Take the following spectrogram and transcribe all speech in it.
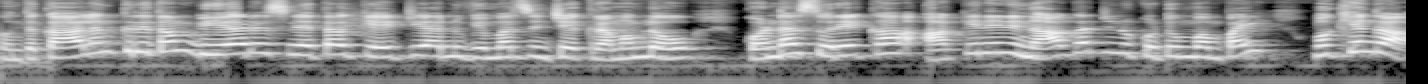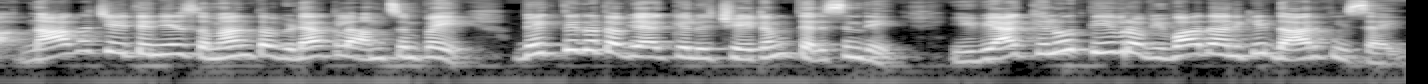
కొంతకాలం క్రితం బీఆర్ఎస్ నేత కేటీఆర్ను విమర్శించే క్రమంలో కొండా సురేఖ అక్కినేని నాగార్జున కుటుంబంపై ముఖ్యంగా నాగ చైతన్య సమాంత విడాకుల అంశంపై వ్యక్తిగత వ్యాఖ్యలు చేయటం తెలిసిందే. ఈ వ్యాఖ్యలు తీవ్ర వివాదానికి దారితీశాయి.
